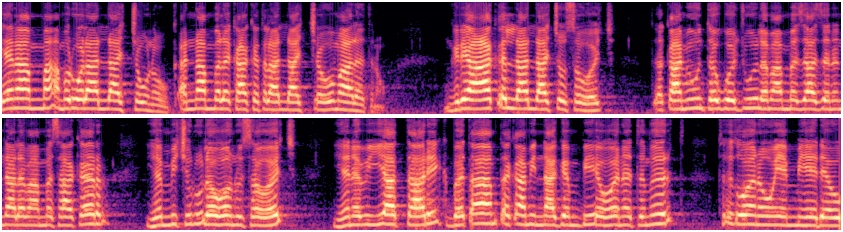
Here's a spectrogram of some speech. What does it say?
ጤናማ አእምሮ ላላቸው ነው ቀና አመለካከት ላላቸው ማለት ነው። እንግዲህ አቅል ላላቸው ሰዎች ጠቃሚውን ተጎጁ ለማመዛዘንና ለማመሳከር የሚችሉ ለሆኑ ሰዎች የነቢያት ታሪክ በጣም ጠቃሚና ገንቢ የሆነ ትምህርት ትቶ ነው የሚሄደው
